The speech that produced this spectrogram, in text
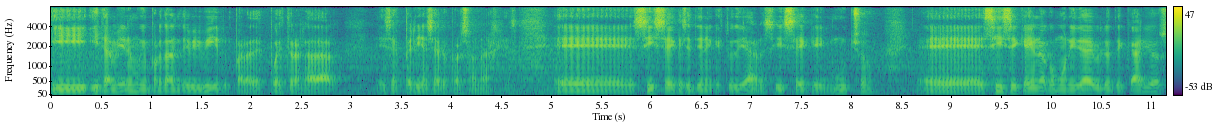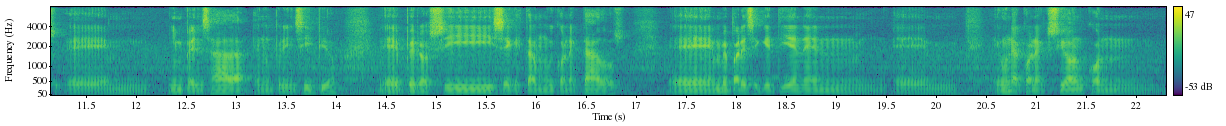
y también es muy importante vivir para después trasladar esa experiencia de los personajes. Eh, sí sé que se tiene que estudiar, sí sé que hay mucho, eh, sí sé que hay una comunidad de bibliotecarios eh, impensada en un principio, pero sí sé que están muy conectados, me parece que tienen una conexión con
